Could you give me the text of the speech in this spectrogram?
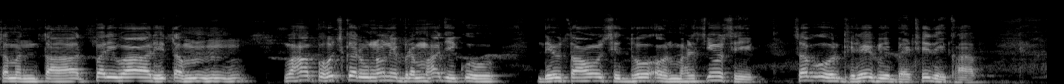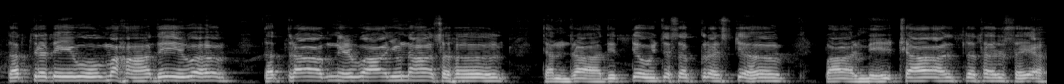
समन्तात परिवारितम। वहाँ पहुंचकर उन्होंने ब्रह्मा जी को देवताओं, सिद्धों और महर्षियों से सब ओर घिरे हुए बैठे देखा। तत्र देवो महादेव, तत्राग्निर्वायुना सह। चंद्रादित्य च शक्रश्च पारमेष्ठ्यास्तथर्षय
